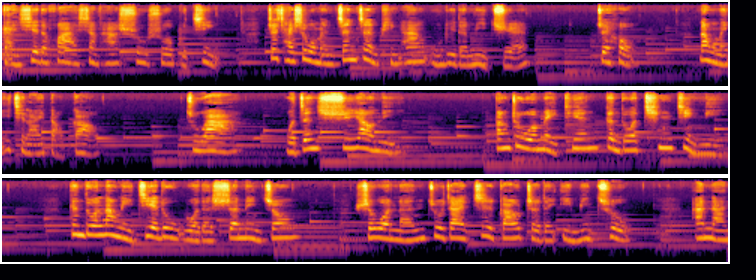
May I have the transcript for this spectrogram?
感谢的话向他诉说不尽，这才是我们真正平安无虑的秘诀。最后，让我们一起来祷告：主啊，我真需要你。帮助我每天更多亲近你，更多让你介入我的生命中，使我能住在至高者的隐秘处，安然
